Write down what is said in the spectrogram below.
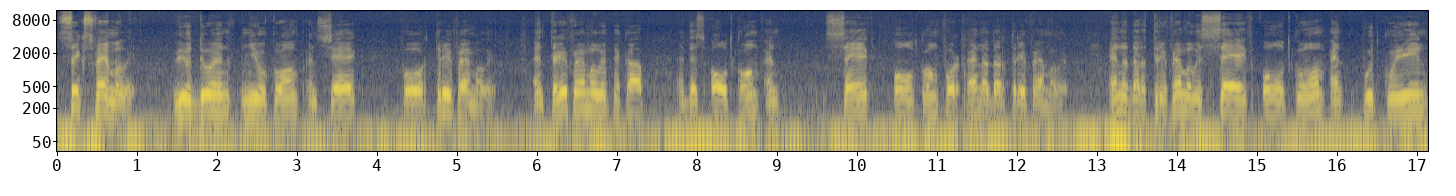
six family, we doing new comb and shake for three family, and three family pick up this old comb and save old comb for another three family another three families save old comb and put queen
